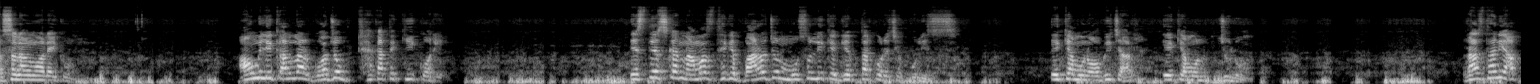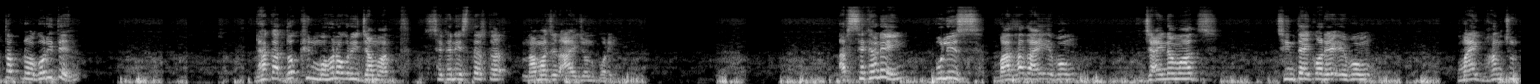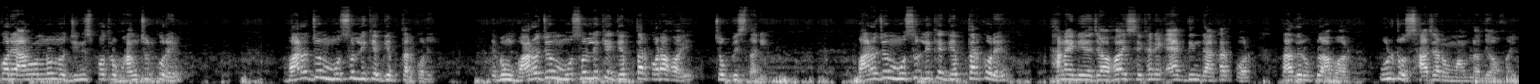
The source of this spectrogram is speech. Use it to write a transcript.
আসসালামু আলাইকুম। আওয়ামী লীগ আল্লাহর গজব ঠেকাতে কি করে? ইস্তেস্কার নামাজ থেকে বারো জন মুসল্লিকে গ্রেপ্তার করেছে পুলিশ। এ কেমন অবিচার, এ কেমন জুলুম? রাজধানী আফতাব নগরীতে ঢাকা দক্ষিণ মহানগরী জামাত সেখানে ইস্তেস্কার নামাজের আয়োজন করে। আর সেখানেই পুলিশ বাধা দেয় এবং জায়নামাজ ছিনতাই করে এবং মাইক ভাঙচুর করে আর অন্য অন্য জিনিসপত্র ভাঙচুর করে বারো জন মুসল্লিকে গ্রেপ্তার করে এবং বারো জন মুসল্লিকে গ্রেপ্তার করা হয় চব্বিশ তারিখ। বারো জন মুসল্লিকে গ্রেপ্তার করে থানায় নিয়ে যাওয়া হয়। সেখানে একদিন রাখার পর তাদের উপর আবার উল্টো সাজানো মামলা দেওয়া হয়।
